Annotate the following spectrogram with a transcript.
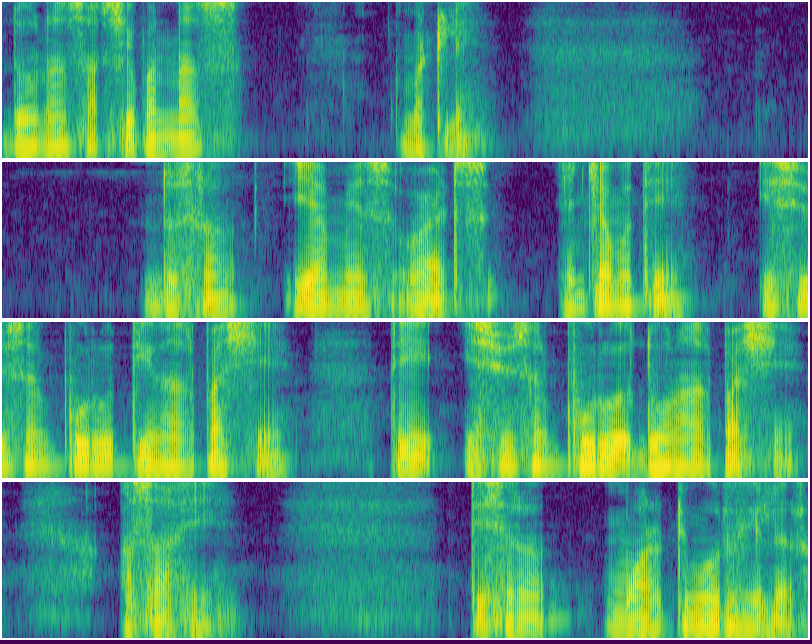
दोन हजार सातशे पन्नास म्हटले. दुसरं एम एस वॅट्स यांच्या मते इसवी सन पूर्व तीन हजार पाचशे ते इसवी सन पूर्व दोन हजार पाचशे असं आहे. तिसरं मॉर्टिमोर व्हिलर.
